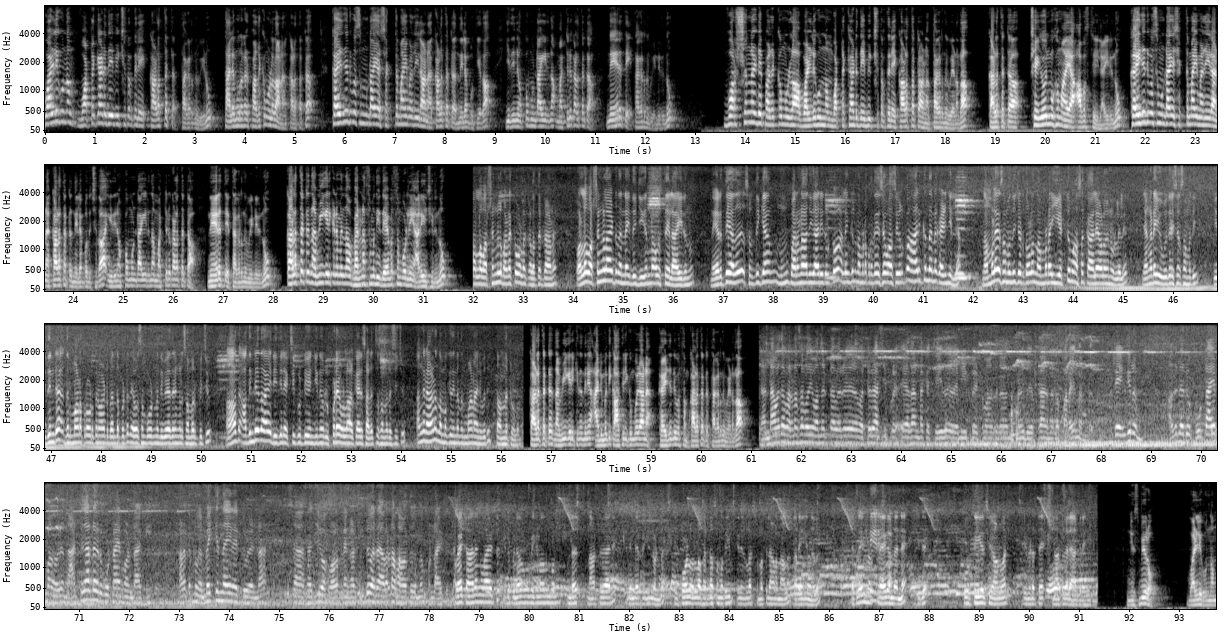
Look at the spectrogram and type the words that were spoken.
വള്ളികുന്നം വട്ടക്കാട് ദേവി ക്ഷേത്രത്തിലെ കളത്തട്ട് തകർന്നു വീണു. തലമുറകൾ പഴക്കമുള്ളതാണ് കളത്തട്ട്. കഴിഞ്ഞ ദിവസം ഉണ്ടായ ശക്തമായ മഴയിലാണ് കളത്തട്ട് നിലംപൊത്തിയത്. ഇതിനൊപ്പമുണ്ടായിരുന്ന മറ്റൊരു കളത്തട്ട് നേരത്തെ തകർന്നു വീണിരുന്നു. വർഷങ്ങളുടെ പഴക്കമുള്ള വള്ളികുന്നം വട്ടക്കാട് ദേവി ക്ഷേത്രത്തിലെ കളത്തട്ടാണ് തകർന്നു വീണത്. കളത്തട്ട് ക്ഷയോന്മുഖമായ അവസ്ഥയിലായിരുന്നു. കഴിഞ്ഞ ദിവസമുണ്ടായ ശക്തമായ മഴയിലാണ് കളത്തട്ട് നിലംപതിച്ചത്. ഇതിനൊപ്പമുണ്ടായിരുന്ന മറ്റൊരു കളത്തട്ട് നേരത്തെ തകർന്നു വീണിരുന്നു. കളത്തട്ട് നവീകരിക്കണമെന്ന് ഭരണസമിതി ദേവസ്വം ബോർഡിനെ അറിയിച്ചിരുന്നു. ഉള്ള വർഷങ്ങൾ പഴക്കമുള്ള കളത്തട്ടാണ്. ഉള്ള വർഷങ്ങളായിട്ട് തന്നെ ഇത് ജീർണാവസ്ഥയിലായിരുന്നു. നേരത്തെ അത് ശ്രദ്ധിക്കാൻ മുൻ ഭരണാധികാരികൾക്കോ അല്ലെങ്കിൽ നമ്മുടെ പ്രദേശവാസികൾക്കോ ആർക്കും തന്നെ കഴിഞ്ഞില്ല. നമ്മളെ സംബന്ധിച്ചിടത്തോളം നമ്മുടെ ഈ എട്ട് മാസ കാലയളവിനുള്ളിൽ ഞങ്ങളുടെ ഈ ഉപദേശ സമിതി ഇതിന്റെ നിർമ്മാണ പ്രവർത്തനവുമായിട്ട് ബന്ധപ്പെട്ട് ദേവസ്വം ബോർഡിന് നിവേദനങ്ങൾ സമർപ്പിച്ചു. അത് അതിന്റേതായ രീതിയിൽ എക്സിക്യൂട്ടീവ് എഞ്ചിനീയർ ഉൾപ്പെടെയുള്ള ആൾക്കാർ സ്ഥലത്ത് സന്ദർശിച്ചു. അങ്ങനെയാണ് നമുക്ക് ഇതിന്റെ നിർമ്മാണ അനുമതി തന്നിട്ടുള്ളത്. കളത്തട്ട് നവീകരിക്കുന്നതിന് അനുമതി കാത്തിരിക്കുമ്പോഴാണ് കഴിഞ്ഞ ദിവസം കളത്തട്ട് തകർന്നു വീണത്. രണ്ടാമത്തെ ഭരണസമിതി വന്നിട്ട് അവർ ഒറ്റരാശി ഏതാണ്ടൊക്കെ ചെയ്ത് ഇനിയിപ്പോൾ എട്ട് മാസത്തിനകം പണി തീർക്കാമെന്നൊക്കെ പറയുന്നുണ്ട്. പക്ഷേ എങ്കിലും അതിനൊരു കൂട്ടായ്മ ഒരു നാട്ടുകാരുടെ ഒരു കൂട്ടായ്മ ഉണ്ടാക്കി കളത്തിട്ട് നിർമ്മിക്കുന്നതിലേക്ക് വേണ്ട സജീവ പ്രവർത്തനങ്ങൾ ഇതുവരെ അവരുടെ ഭാഗത്തു നിന്നും ഉണ്ടായിട്ടില്ല. കുറേ കാലങ്ങളായിട്ട് ഇത് പുനർനിർമ്മിക്കണമെന്നും ഉണ്ട് നാട്ടുകാർ ഇതിന്റെ പിന്നിലുണ്ട്. ഇപ്പോൾ ഉള്ള ഭരണസമിതിയും ഇതിനുള്ള ശ്രമത്തിലാണെന്നാണ് അറിയുന്നത്. എത്രയും വേഗം തന്നെ ഇത് പൂർത്തീകരിച്ച് കാണുവാൻ ഇവിടുത്തെ നാട്ടുകാർ ആഗ്രഹിക്കുന്നു ന്യൂസ് ബ്യൂറോ വള്ളികുന്നം.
